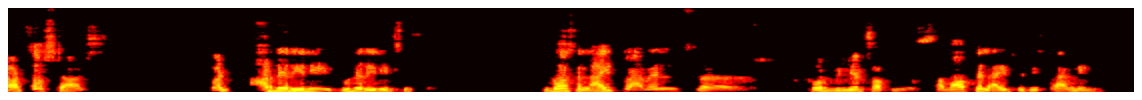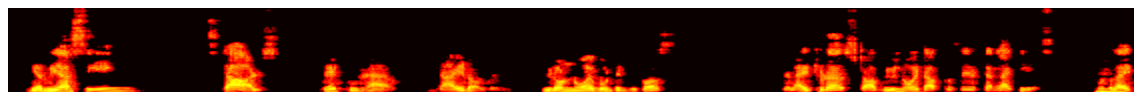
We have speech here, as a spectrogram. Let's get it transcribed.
lots of stars, but are they really, do they really exist? Because the light travels uh, for millions of years. Some of the light which is traveling, here we are seeing stars, they could have died already. We don't know about it because the light should have stopped. We will know it after say 10 lakh years. So light,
